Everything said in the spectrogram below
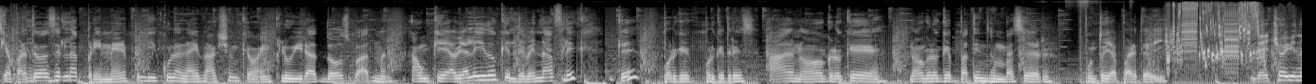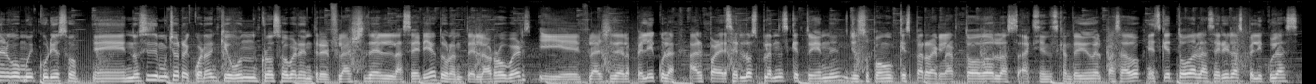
Que aparte va a ser la primera película live action que va a incluir a dos Batman. Aunque había leído que el de Ben Affleck. ¿Qué? ¿Por qué, ¿Por qué tres? Ah, no, creo que. No, creo que Pattinson va a ser punto y aparte ahí. De hecho, hay viene algo muy curioso. Eh, no sé si muchos recuerdan que hubo un crossover entre el Flash de la serie durante la Rovers y el Flash de la película. Al parecer, los planes que tienen, yo supongo que es para arreglar todos los accidentes que han tenido en el pasado, es que toda la serie y las películas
